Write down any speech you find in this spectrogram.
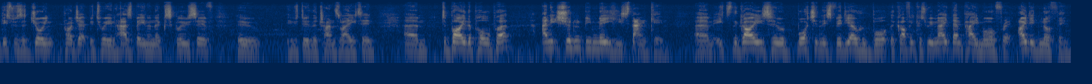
this was a joint project between Has Bean and Exclusive, who who's doing the translating, um, to buy the pulpa, and it shouldn't be me he's thanking. Um, it's the guys who are watching this video who bought the coffee because we made them pay more for it. I did nothing.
